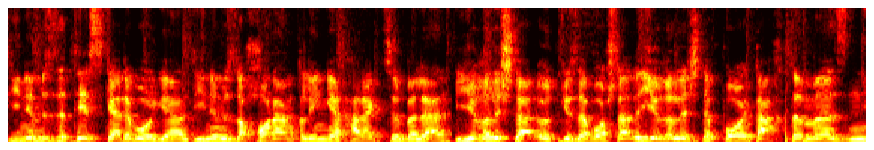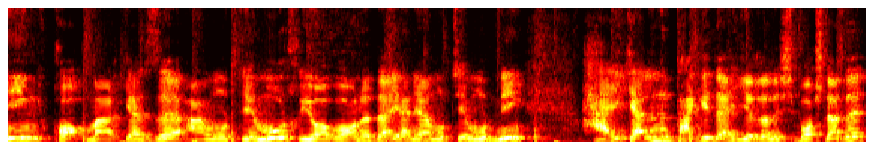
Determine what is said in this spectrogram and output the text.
dinimizda teskari bo'lgan dinimizda harom qilingan xarakter bilan yig'ilishlar o'tkaza boshladi yig'ilishda poytaxtimizning qoq markazi Amur Temur xiyobonida ya'ni Amur Temurning haykalining tagida yig'ilish boshladi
